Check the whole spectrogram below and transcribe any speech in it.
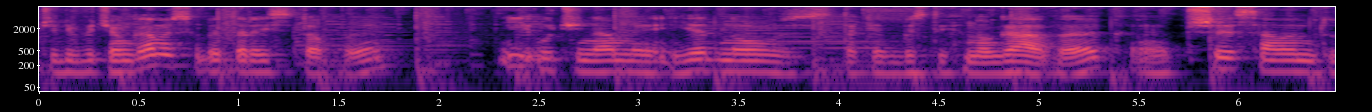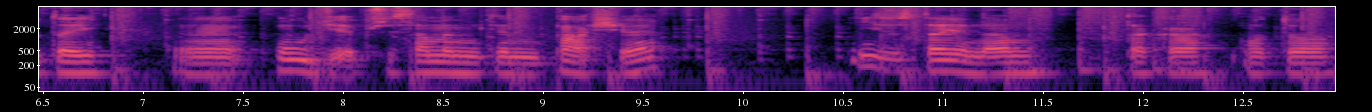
Czyli wyciągamy sobie te stopy i ucinamy jedną z tak jakby z tych nogawek e, przy samym tutaj e, udzie, przy samym tym pasie i zostaje nam taka oto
